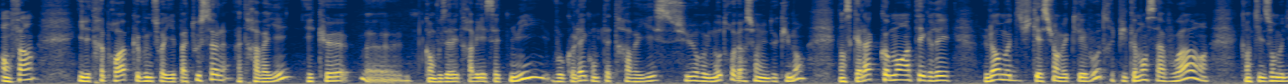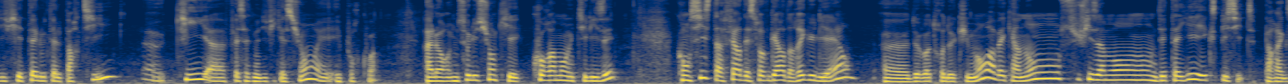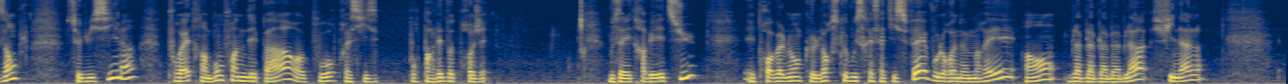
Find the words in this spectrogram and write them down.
Enfin, il est très probable que vous ne soyez pas tout seul à travailler et que euh, quand vous avez travaillé cette nuit, vos collègues ont peut-être travaillé sur une autre version du document. Dans ce cas-là, comment intégrer leurs modifications avec les vôtres et puis comment savoir, quand ils ont modifié telle ou telle partie, euh, qui a fait cette modification et, pourquoi? Alors, une solution qui est couramment utilisée consiste à faire des sauvegardes régulières euh, de votre document avec un nom suffisamment détaillé et explicite. Par exemple, celui-ci là pourrait être un bon point de départ pour préciser parler de votre projet. Vous allez travailler dessus et probablement que lorsque vous serez satisfait, vous le renommerez en blablabla bla bla bla, final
